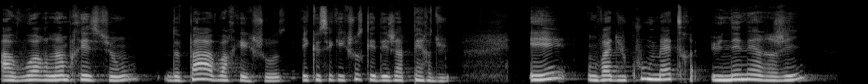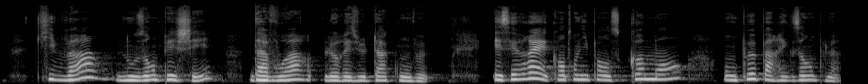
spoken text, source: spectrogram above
avoir l'impression de pas avoir quelque chose et que c'est quelque chose qui est déjà perdu. Et on va du coup mettre une énergie qui va nous empêcher d'avoir le résultat qu'on veut. Et c'est vrai, quand on y pense, comment on peut par exemple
